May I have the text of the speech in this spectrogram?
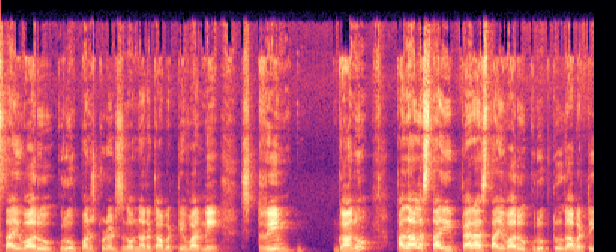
స్థాయి వారు గ్రూప్ వన్ స్టూడెంట్స్గా ఉన్నారు కాబట్టి వారిని స్ట్రీమ్ గాను పదాల స్థాయి పారా స్థాయి వారు గ్రూప్ టూ కాబట్టి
